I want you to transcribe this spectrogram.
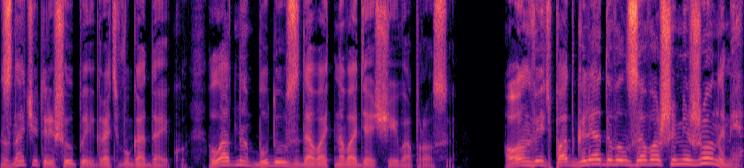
Значит, решил поиграть в угадайку. Ладно, буду задавать наводящие вопросы. Он ведь подглядывал за вашими женами.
